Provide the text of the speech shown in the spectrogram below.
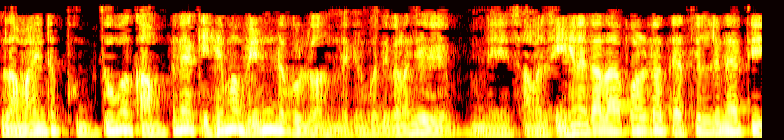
ළමයින්ට පුදුම කම්පනයක් එහෙම වෙන්න පුළුවන් දෙක. මොකද ඒගොල්ලන්ගේ මේ සම සිහින කලාප වලටත් ඇතුළේ නැති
